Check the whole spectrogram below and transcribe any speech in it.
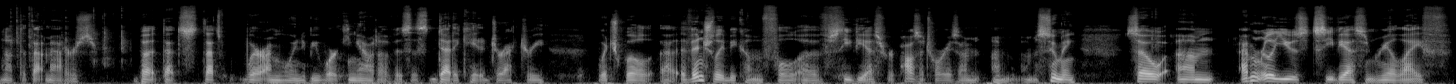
Not that that matters, but that's that's where I'm going to be working out of is this dedicated directory which will uh, eventually become full of CVS repositories, I'm, I'm, I'm assuming. So um, I haven't really used CVS in real life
